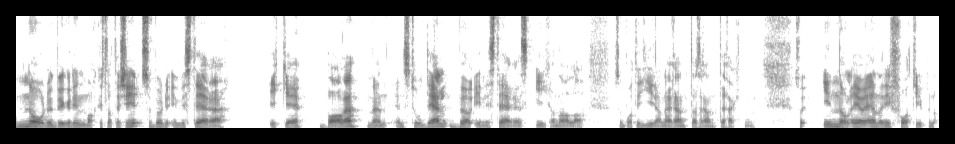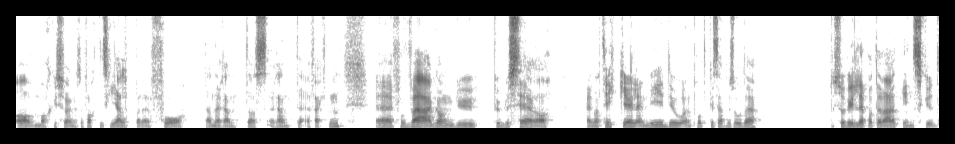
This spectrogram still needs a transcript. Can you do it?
når du bygger din markedsstrategi, så bør du investere ikke bare, men en stor del bør investeres i kanaler som både gir denne rentas renteeffekten. Så innhold er jo en av de få typene av markedsføring som faktisk hjelper deg å få denne rentas renteeffekten. Eh, for hver gang du publiserer en artikkel, en video, en podkast-episode, så vil det på en måte være et innskudd.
